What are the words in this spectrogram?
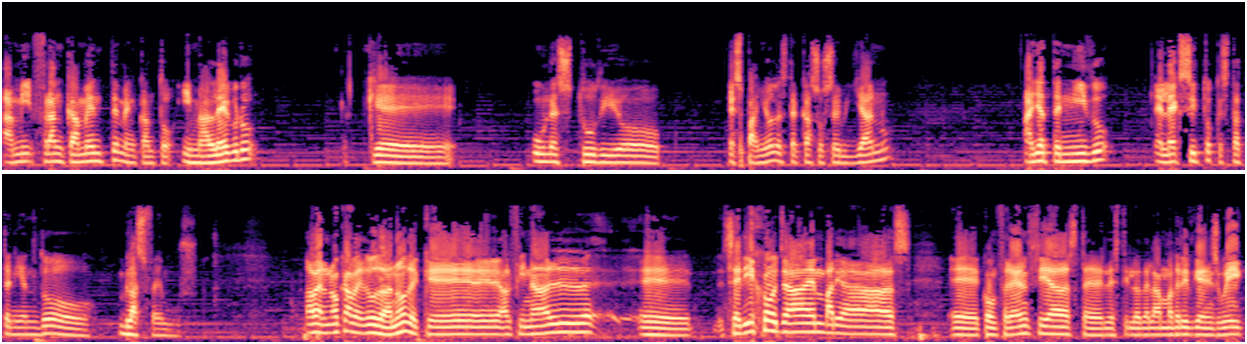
a mí francamente me encantó. Y me alegro que un estudio español, en este caso sevillano, haya tenido el éxito que está teniendo Blasphemous. A ver, no cabe duda, ¿no? De que al final eh, se dijo ya en varias eh, conferencias del estilo de la Madrid Games Week,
